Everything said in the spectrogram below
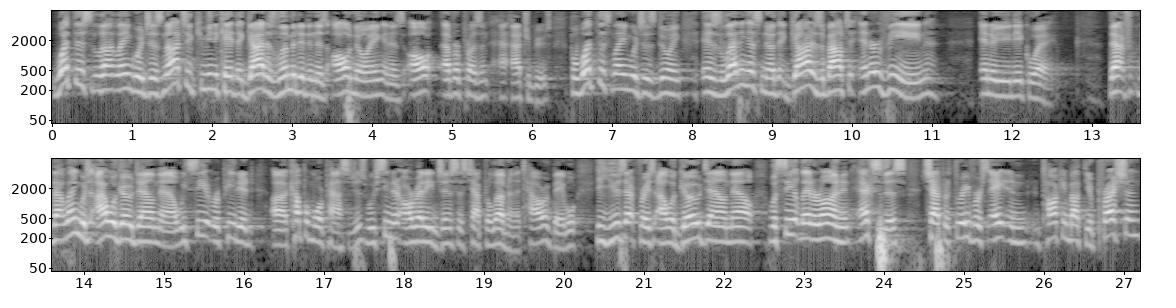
what this language is not to communicate that God is limited in his all knowing and his all ever present attributes. But what this language is doing is letting us know that God is about to intervene in a unique way. That, that language, I will go down now, we see it repeated uh, a couple more passages. We've seen it already in Genesis chapter 11, in the Tower of Babel. He used that phrase, I will go down now. We'll see it later on in Exodus chapter 3, verse 8, and talking about the oppression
